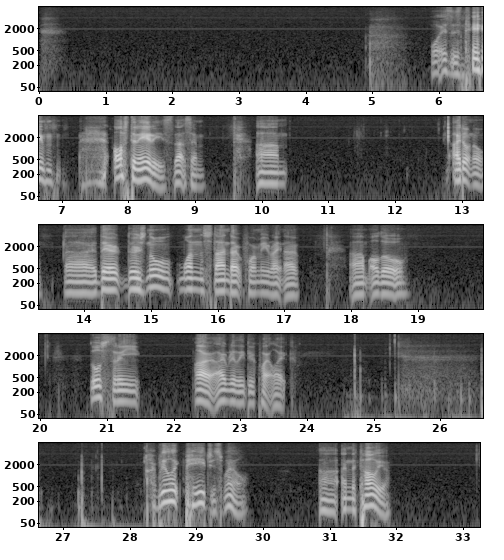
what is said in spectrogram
What is his name? Austin Aries that's him. Um, I don't know. Uh, there there's no one standout for me right now. Um, although those three, I I really do quite like. I really like Paige as well, uh, and Natalya.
